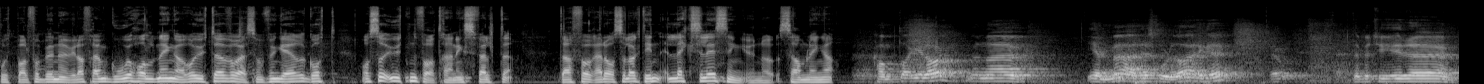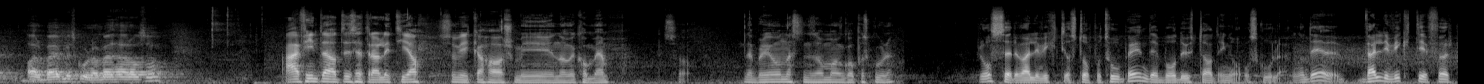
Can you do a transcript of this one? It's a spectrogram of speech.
Fotballforbundet vil ha frem gode holdninger og utøvere som fungerer godt også utenfor treningsfeltet. Derfor er det også lagt inn lekselesing under samlinga. Kampdag i dag, men eh, hjemme er det skoledag, er det ikke det? Det betyr eh, arbeid med skolearbeid her også. Det er fint at de setter av litt tid, så vi ikke har så mye når vi kommer hjem. Så det blir jo nesten som å gå på skole. For oss er det veldig viktig å stå på to bein. Det er både utdanning og skole. Og det er veldig viktig for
